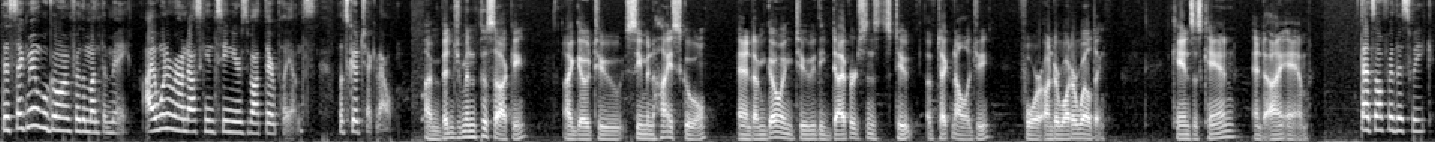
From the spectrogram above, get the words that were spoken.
This segment will go on for the month of May. I went around asking seniors about their plans. Let's go check it out. I'm Benjamin Pisaki, I go to Seaman High School, and I'm going to the Divers Institute of Technology for underwater welding. Kansas can, and I am. That's all for this week.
